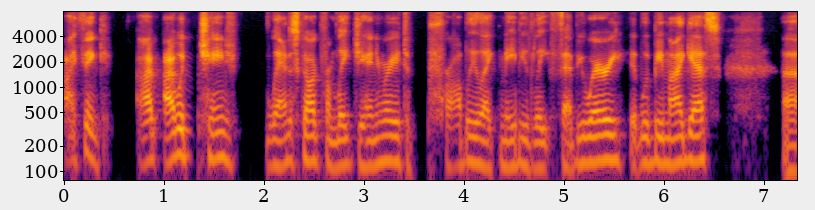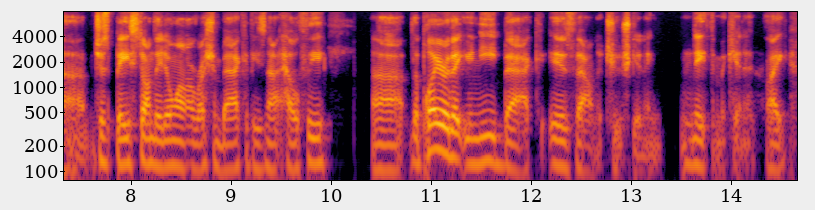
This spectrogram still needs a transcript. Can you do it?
I think I, I would change Landeskog from late January to probably like maybe late February. It would be my guess, uh, just based on they don't want to rush him back if he's not healthy. Uh, the player that you need back is Val Nichushkin and Nathan MacKinnon. Like,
